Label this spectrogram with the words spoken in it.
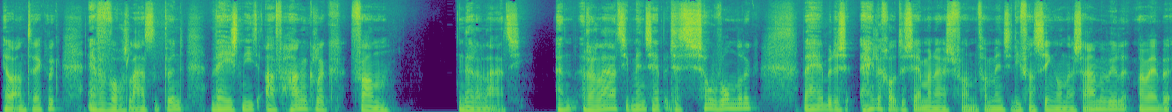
heel aantrekkelijk. En vervolgens, laatste punt. Wees niet afhankelijk van de relatie een relatie. Mensen hebben, het is zo wonderlijk. Wij hebben dus hele grote seminars van, van mensen die van single naar samen willen. Maar we hebben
